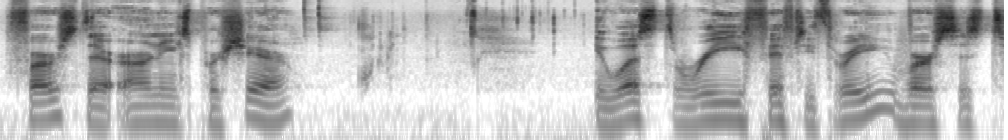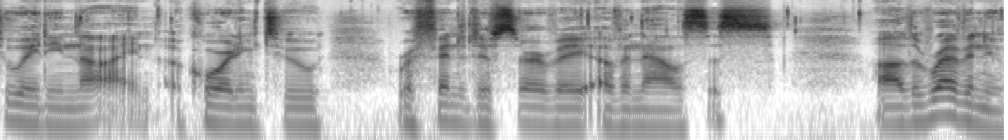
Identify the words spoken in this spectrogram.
First, their earnings per share. It was 353 versus 289 according to Refinitiv survey of analysis. Uh, the revenue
